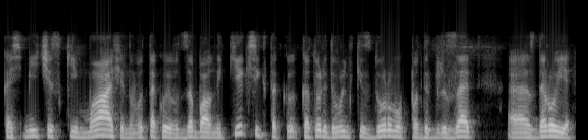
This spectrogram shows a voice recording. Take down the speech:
космический маффин. Вот такой вот забавный кексик, который довольно-таки здорово подгрызает э, здоровье.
